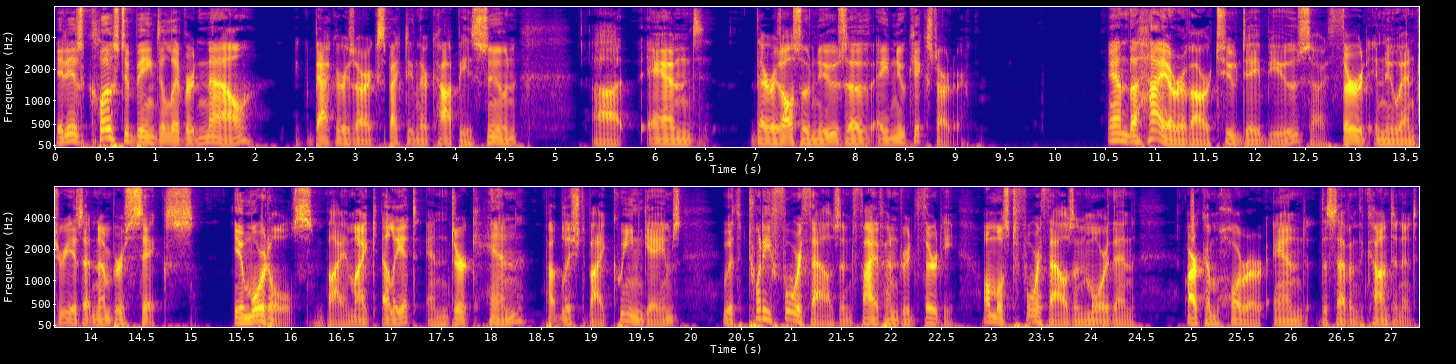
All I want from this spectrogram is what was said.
It is close to being delivered now. Backers are expecting their copies soon. Uh, and there is also news of a new Kickstarter. And the higher of our two debuts, our third new entry, is at number six Immortals by Mike Elliott and Dirk Henn, published by Queen Games, with 24,530, almost 4,000 more than Arkham Horror and The Seventh Continent.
